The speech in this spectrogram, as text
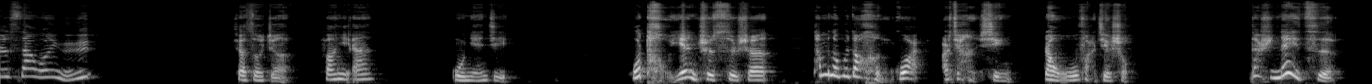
吃三文鱼。小作者方一安，五年级。我讨厌吃刺身，它们的味道很怪，而且很腥，让我无法接受。但是那次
